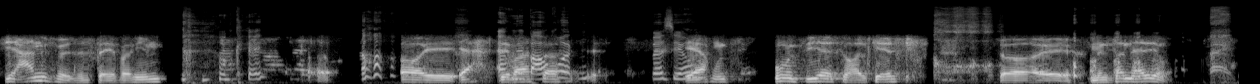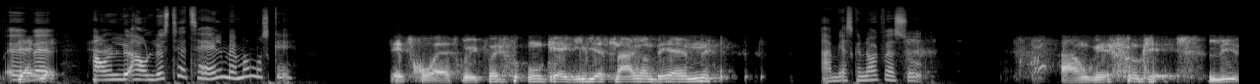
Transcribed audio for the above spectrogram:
stjernefødselsdag for hende. okay. Og øh, ja, Er det i var baggrunden? så... Hvad siger hun? Ja, hun, hun siger, at jeg skal holde kæft. Så, øh, men sådan er det jo. Øh, Ja, hvad, ja. har, hun, har hun lyst til at tale med mig måske? Det tror jeg sgu ikke, for hun kan ikke lide at snakke om det her emne. Jamen, jeg skal nok være sød. Ah, okay, okay. Lige,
